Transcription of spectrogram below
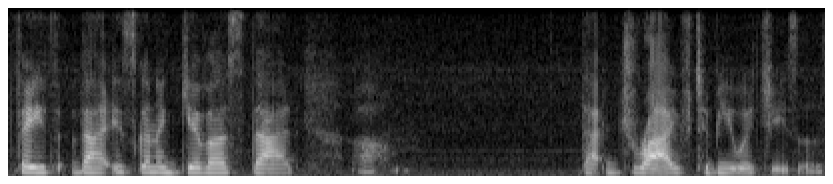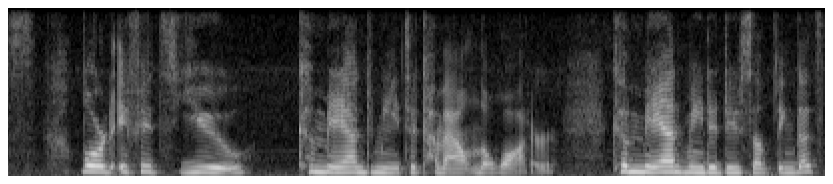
faith that is going to give us that um, that drive to be with Jesus. Lord, if it's you, command me to come out in the water. Command me to do something that's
